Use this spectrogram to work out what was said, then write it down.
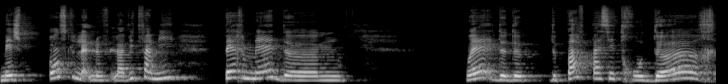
Mais je pense que la, vie de famille permet de ouais de de de pas passer trop d'heures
